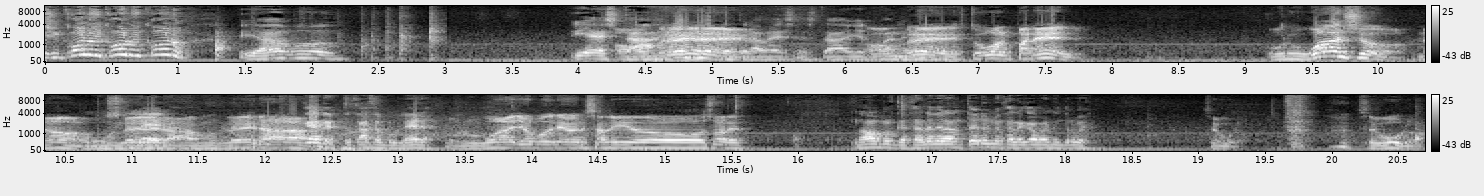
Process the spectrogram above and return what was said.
yo, icono, icono, icono. Y ya, pues... Y está, ¡Hombre! otra vez está ahí el panel. Hombre, estuvo el panel. Uruguayo. No, Muslera. muslera, muslera. ¿Qué es tu casa pulera? Uruguayo podría haber salido Suárez. No, porque sale delantero y me sale Cavani otra vez. Seguro. Seguro.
